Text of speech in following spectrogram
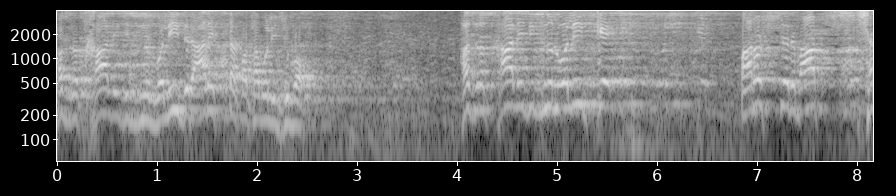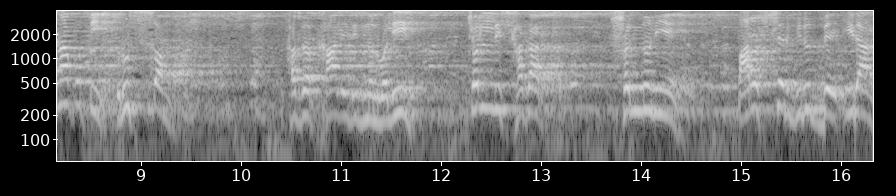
হজরত খালিদ ইবনুল ওয়ালিদের আরেকটা কথা বলি, যুবক। হজরত খালিদ ইবনুল ওয়ালিদকে পারস্যের বাদ সেনাপতি রুস্তম হজরত খালিদ ইবনুল ওয়ালিদ চল্লিশ হাজার সৈন্য নিয়ে পারস্যের বিরুদ্ধে ইরান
